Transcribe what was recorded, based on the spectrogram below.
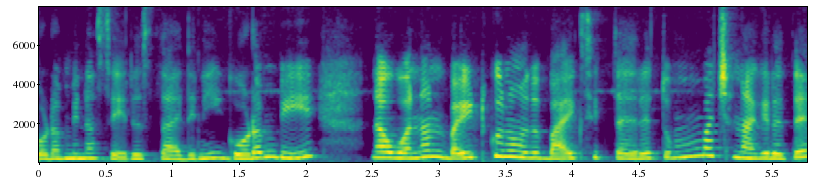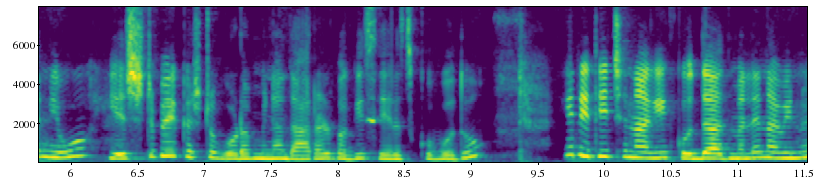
ಗೋಡಂಬಿನ ಸೇರಿಸ್ತಾ ಇದ್ದೀನಿ. ಗೋಡಂಬಿ ನಾವು ಒಂದೊಂದು ಬೈಟ್ಗೂ ಅದು ಬಾಯಿಗೆ ಸಿಗ್ತಾ ಇದ್ರೆ ತುಂಬ ಚೆನ್ನಾಗಿರುತ್ತೆ. ನೀವು ಎಷ್ಟು ಬೇಕಷ್ಟು ಗೋಡಂಬಿನ ಧಾರಾಳವಾಗಿ ಸೇರಿಸ್ಕೋಬೋದು. ಈ ರೀತಿ ಚೆನ್ನಾಗಿ ಕುದ್ದಾದಮೇಲೆ ನಾವಿನ್ನೂ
